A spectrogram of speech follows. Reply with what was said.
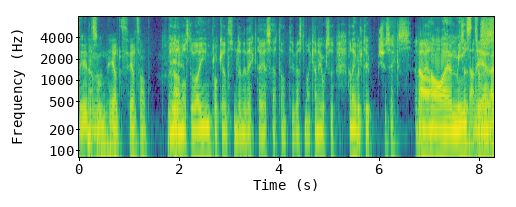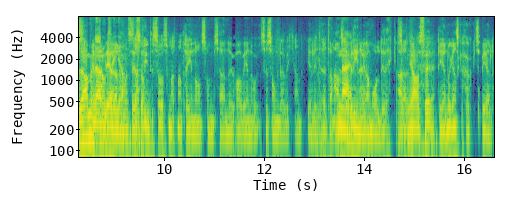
det är liksom, helt, helt sant. Men han måste vara inplockad som den direkta ersättaren till Westermark. Han är, också, han är väl typ 26? Eller Ja. minst. Så tror jag. Eller ja, men däromkring om ja. Så att det så. är inte så som att man tar in någon som så här, nu har vi en säsong där vi kan ge lite, utan han ska väl in och göra mål direkt. Så Ja, så är det. det är ändå ganska högt spel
